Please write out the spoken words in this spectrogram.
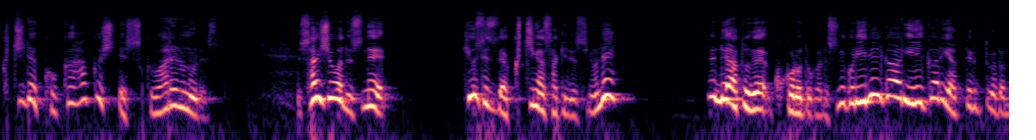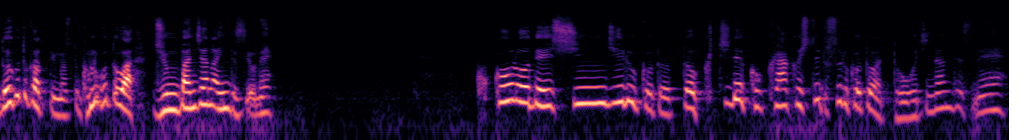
口で告白して救われるのです。最初はですね9節では口が先ですよね。で後で心とかですねこれ入れ替わり入れ替わりやってるってことはどういうことかって言いますとこのことは順番じゃないんですよね。心で信じることと口で告白してすることは同時なんですね。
